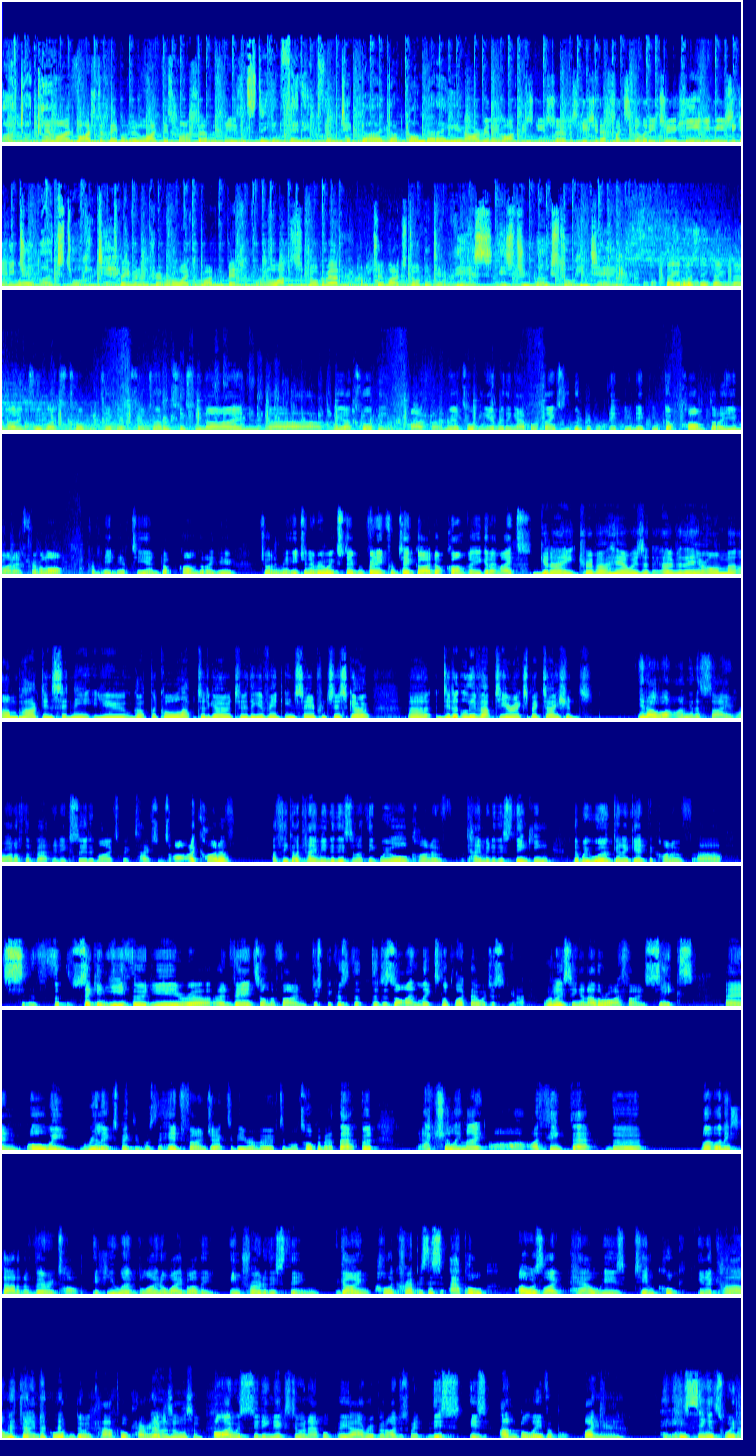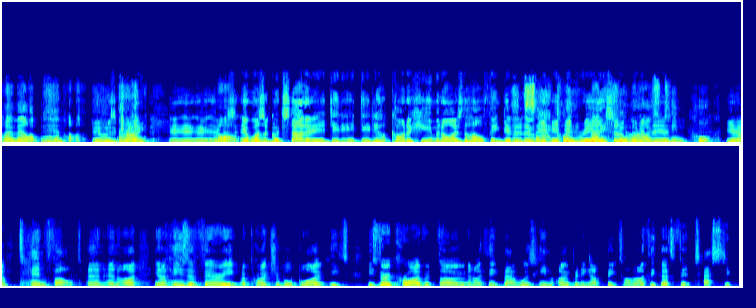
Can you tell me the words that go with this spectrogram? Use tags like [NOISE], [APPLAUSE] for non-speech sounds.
YourTechLife.com Now, my advice to people who like this kind of service is. and is Stephen Fenech from TechGuide.com.au. I really like this new service. Gives you that flexibility to hear your music anywhere. Two Blokes Talking Tech. Stephen and Trevor always providing the best advice. Lots to talk about on Two Blokes Talking Tech. This is Two Blokes Talking Tech. Thank you for listening. Thank you for downloading Two Blokes Talking Tech episode 269. Uh, we are talking iPhone. We are talking everything Apple. Thanks to the good people at Netgear, netgear.com.au. My name's Trevor Long from EFTM.com.au. Joining me each and every week, Stephen Fenech from TechGuide.com.au. G'day, mates. G'day, Trevor. How is it over there? I'm uh, I'm parked in Sydney. You got the call up to go to the event in San Francisco. Uh, did it live up to your expectations? You know what? I'm going to say right off the bat, it exceeded my expectations. I, I kind of, I think I came into this, and I think we all kind of came into this thinking that we weren't going to get the kind of uh, second year, third year uh, advance on the phone, just because the, the design leaks looked like they were just, you know, releasing another iPhone six. And all we really expected was the headphone jack to be removed, and we'll talk about that. But actually, mate, oh, I think that the let, let me start at the very top. If you weren't blown away by the intro to this thing, going, "Holy crap, is this Apple?" I was like, "How is Tim Cook in a car with James [LAUGHS] Corden doing carpool karaoke?" That was awesome. I was sitting next to an Apple PR rep, and I just went, "This is unbelievable!" Like Yeah, he's singing "Sweet Home Alabama." [LAUGHS] it was great. it, it, it was it was a good start. It, it did it did kind of humanise the whole thing, didn't it? It- It, it, really Mate, sort of put it humanised there. Tim Cook Yeah. tenfold. And and I, you know, he's a very approachable bloke. He's he's very private though, and I think that was him opening up big time. And I think that's fantastic.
